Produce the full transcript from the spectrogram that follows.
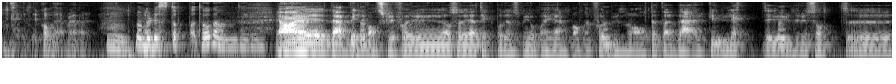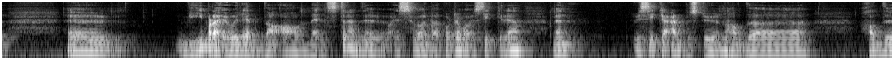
Det, det kan jeg mene. Mm. Man burde stoppa togene, tenker du? Ja, det er veldig vanskelig for altså Jeg tenker på den som jobba i Jernbaneforbundet og alt dette. Det er jo ikke lett under et sånt uh, uh, Vi blei jo redda av Venstre. SV og Arbeiderpartiet var jo sikre. Men hvis ikke Elvestuen hadde, hadde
